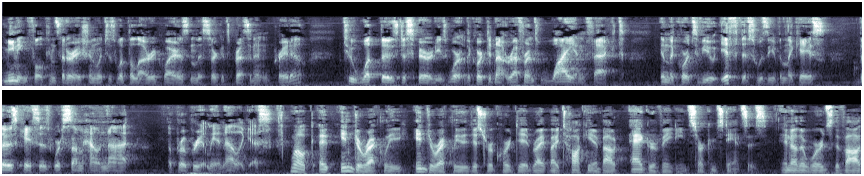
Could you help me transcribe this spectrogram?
meaningful consideration, which is what the law requires in this circuit's precedent in Prado, to what those disparities were. The court did not reference why, in fact, in the court's view, if this was even the case, those cases were somehow not appropriately analogous. Well, uh, indirectly, indirectly, the district court did right by talking about aggravating circumstances. In other words, the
